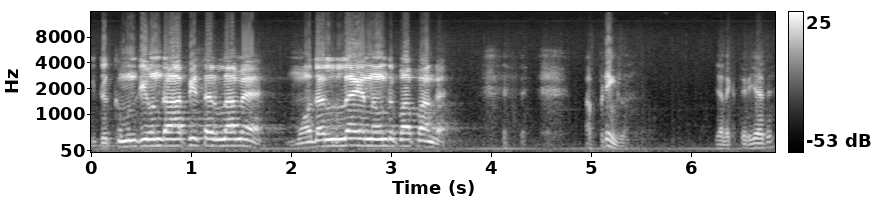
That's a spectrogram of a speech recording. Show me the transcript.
இதுக்கு முந்தி வந்த ஆபீசர் இல்லாம முதல்ல என்ன வந்து பாப்பாங்க அப்படிங்களா? எனக்கு தெரியாது.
